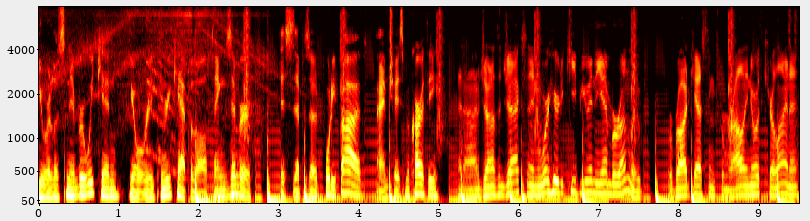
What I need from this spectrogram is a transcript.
You're listening to Ember Weekend, your weekly recap of all things Ember. This is episode 45. I'm Chase McCarthy. And I'm Jonathan Jackson, and we're here to keep you in the Ember Run Loop. We're broadcasting from Raleigh, North Carolina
